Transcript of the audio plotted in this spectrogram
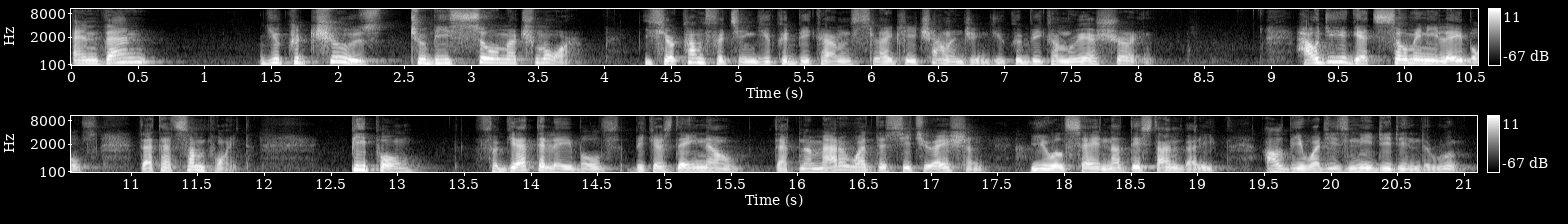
And then you could choose to be so much more. If you're comforting, you could become slightly challenging. You could become reassuring. How do you get so many labels that at some point people forget the labels because they know that no matter what the situation, you will say, not this time, buddy, I'll be what is needed in the room.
